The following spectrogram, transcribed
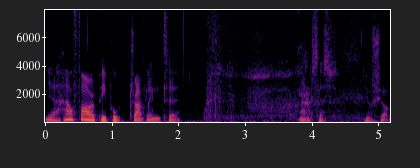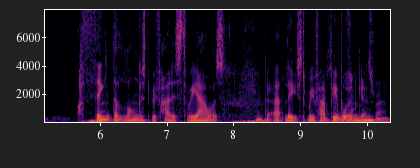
Yeah. How far are people traveling to access your shop? I think the longest we've had is three hours Okay. at least. We've had So people from gets round.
